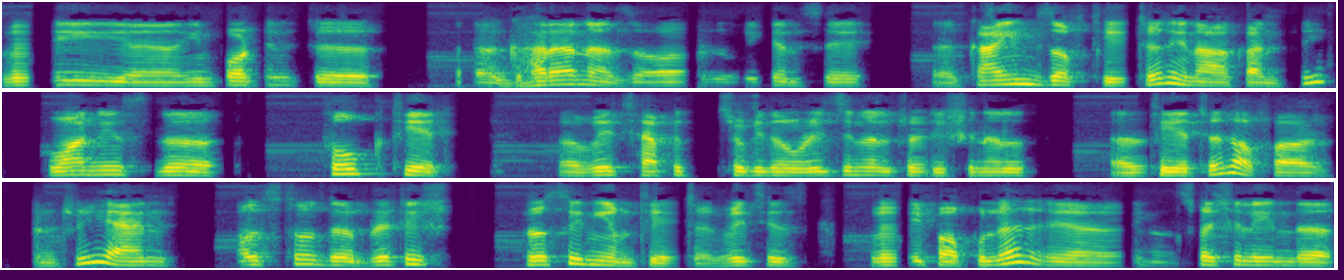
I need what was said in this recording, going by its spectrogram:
very uh, important uh, gharanas, or we can say kinds of theater in our country. One is the folk theater, which happens to be the original traditional theater of our country, and also the British proscenium theater, which is very popular, uh, especially in the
